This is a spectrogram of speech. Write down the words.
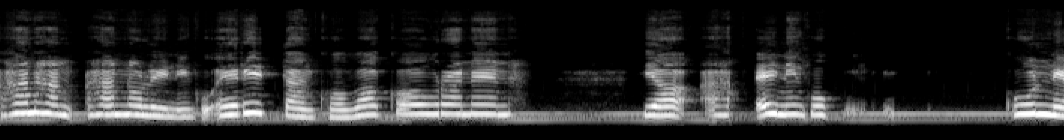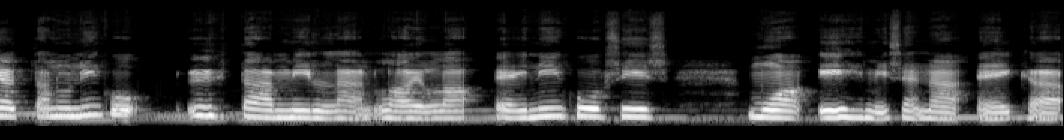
hän, hän, oli niin erittäin kovakourainen ja ei niin kunnioittanut niin yhtään millään lailla. Ei niin kuin siis mua ihmisenä eikä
